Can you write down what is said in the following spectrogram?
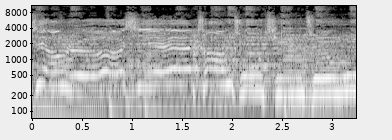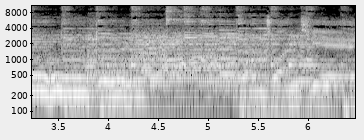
腔热血唱出青春无悔，望穿天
